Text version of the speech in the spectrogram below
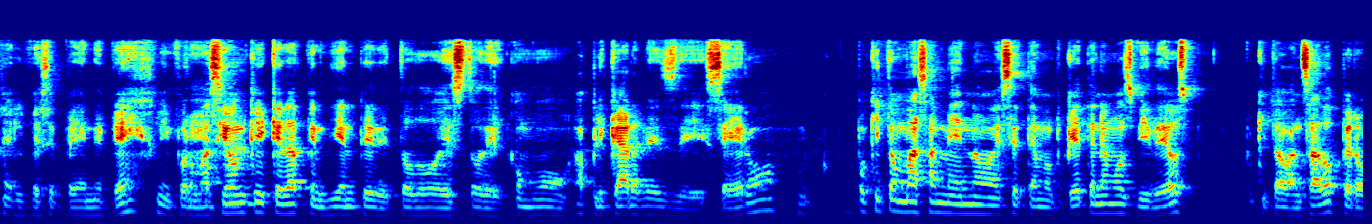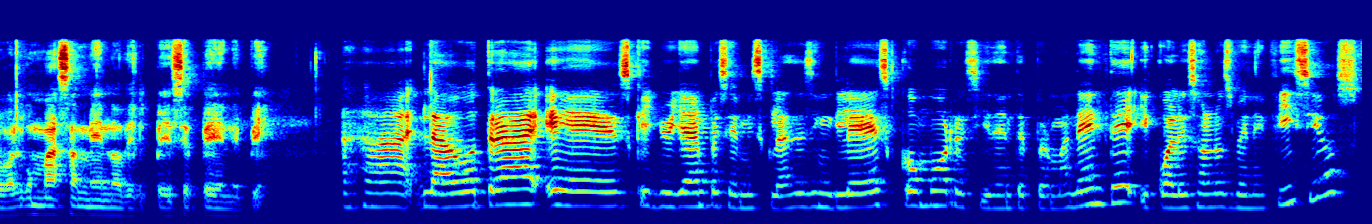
el BCPNP, la información que queda pendiente de todo esto, de cómo aplicar desde cero. Un poquito más ameno ese tema, porque ya tenemos videos, un poquito avanzado, pero algo más ameno del BCPNP. Ajá, la otra es que yo ya empecé mis clases de inglés como residente permanente y cuáles son los beneficios.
